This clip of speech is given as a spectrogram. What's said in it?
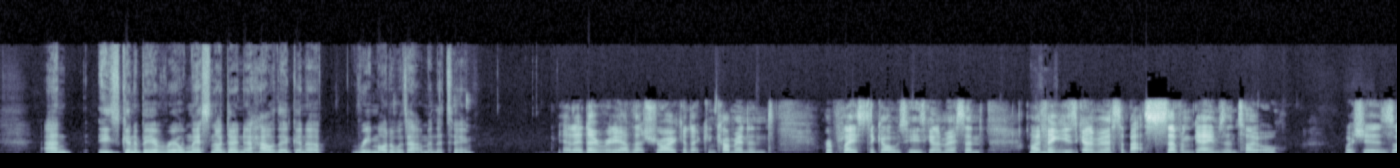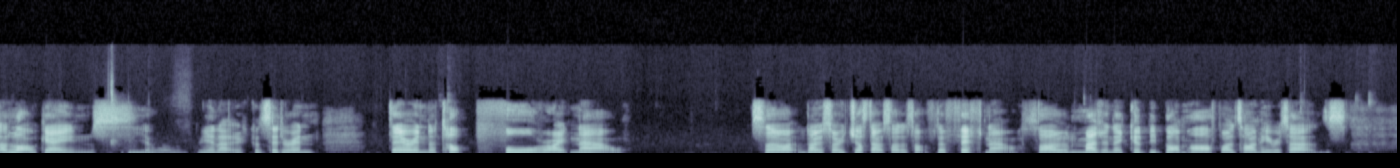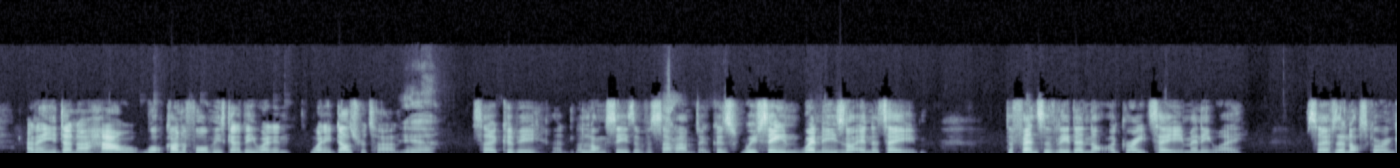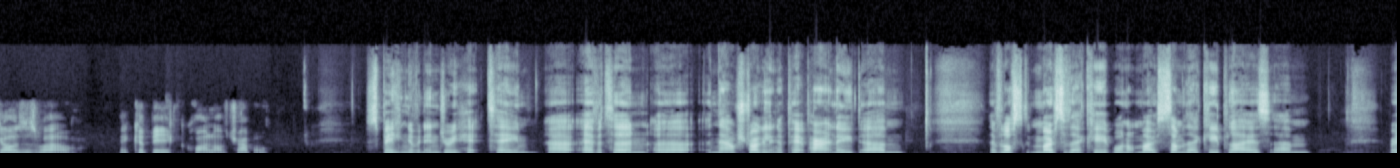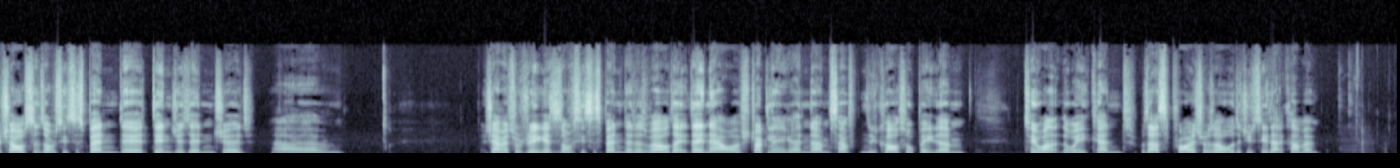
And he's going to be a real miss, and I don't know how they're going to remodel without him in the team. Yeah, they don't really have that striker that can come in and replace the goals he's going to miss. And I Mhm. think he's going to miss about seven games in total, which is a lot of games. Yep. You know, considering they're in the top four right now. So no, sorry, just outside the top, the fifth now. So I imagine they could be bottom half by the time he returns, and then you don't know how what kind of form he's going to be when in, when he does return. Yeah. So it could be a, a long season for Southampton because we've seen when he's not in the team, defensively they're not a great team anyway. So if they're not scoring goals as well, it could be quite a lot of trouble. Speaking of an injury hit team, uh, Everton are now struggling a bit. Apparently, um, they've lost most of their key, well, not most, some of their key players. Um, Richarlison's obviously suspended. Digne's injured. Um, James Rodriguez is obviously suspended as well. They they now are struggling again. Um, South Newcastle beat them two one at the weekend. Was that a surprise result, or did you see that coming?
